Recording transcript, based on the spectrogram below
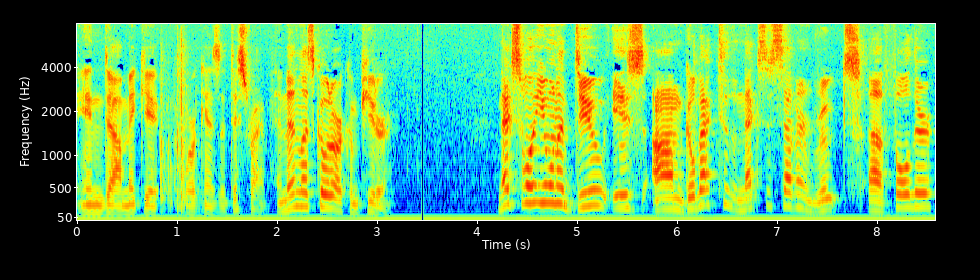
and uh, make it work as a disk drive. And then let's go to our computer. Next, what you want to do is um, go back to the Nexus 7 root uh, folder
